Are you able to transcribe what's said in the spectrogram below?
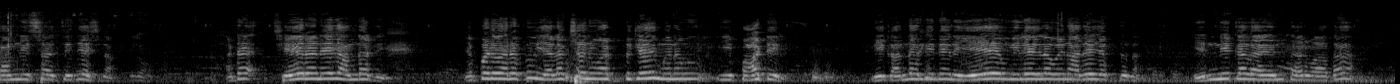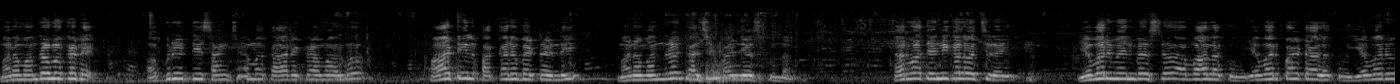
కమ్యూనిస్ట్ వచ్చి చేసినా. అంటే చైర్ అనేది అందరిది. ఎప్పటి వరకు ఎలక్షన్ మట్టుకే మనం ఈ పార్టీలు. మీకు అందరికీ నేను ఏ విలేజ్లో పోయినా అదే చెప్తున్నా. ఎన్నికలు అయిన తర్వాత మనం అందరం ఒకటే అభివృద్ధి సంక్షేమ కార్యక్రమాల్లో పార్టీలు పక్కన పెట్టండి మనమందరం కలిసి పనిచేసుకుందాం. తర్వాత ఎన్నికలు వచ్చినాయి. ఎవరి మేనిఫెస్టో వాళ్ళకు ఎవరి పాఠాలకు ఎవరు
